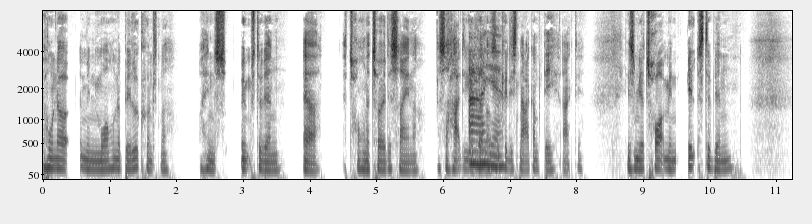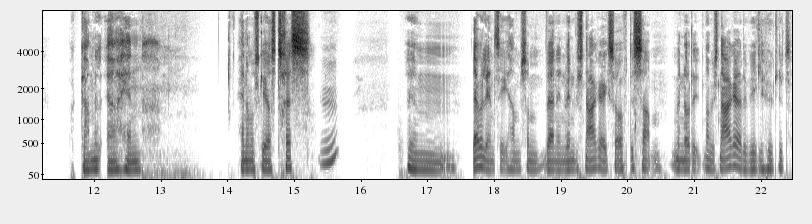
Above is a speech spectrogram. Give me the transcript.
Hun er, min mor, hun er billedkunstner, og hendes yngste ven er jeg tror, hun er tøjdesigner. Og så har de et Ah, eller andet, ja. så kan de snakke om det, agtigt. Ligesom jeg tror, min ældste ven, hvor gammel er han? Han er måske også 60. Mm. Øhm, jeg vil anse ham som værende en ven. Vi snakker ikke så ofte sammen, men når, det, når vi snakker, er det virkelig hyggeligt.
